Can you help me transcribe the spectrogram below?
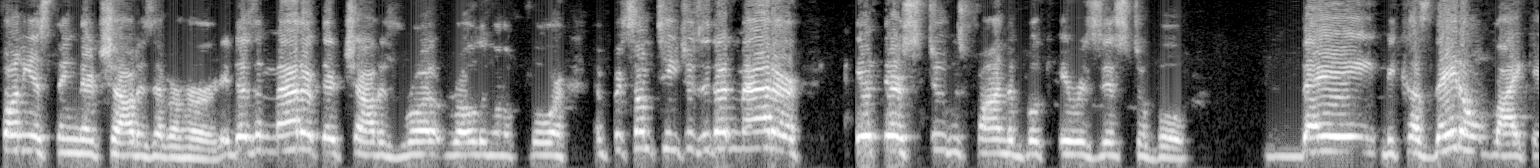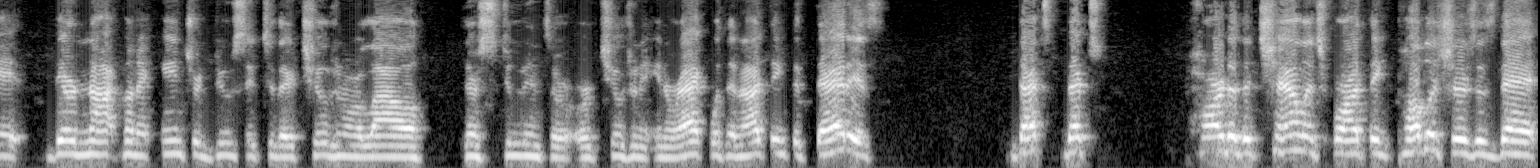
funniest thing their child has ever heard. It doesn't matter if their child is ro- rolling on the floor. And for some teachers, it doesn't matter if their students find the book irresistible. They, because they don't like it, they're not going to introduce it to their children or allow their students or, or children to interact with it. And I think that that is, that's, that's part of the challenge for, I think, publishers is that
